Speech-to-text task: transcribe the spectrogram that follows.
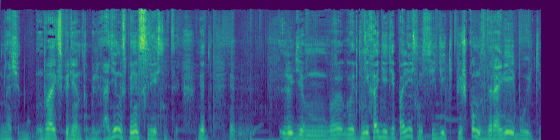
Значит, два эксперимента были. Один эксперимент с лестницей. Говорит, э, людям говорят, не ходите по лестнице, идите пешком, здоровее будете.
